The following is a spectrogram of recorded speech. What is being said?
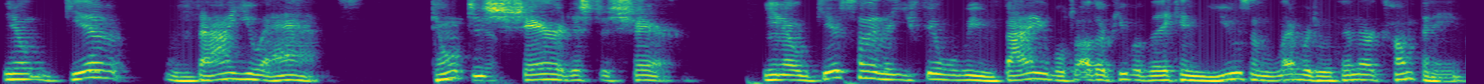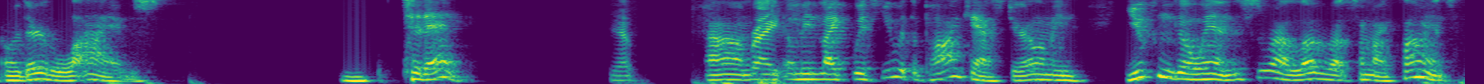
You know, give value adds. Don't just yeah. share just to share you know give something that you feel will be valuable to other people that they can use and leverage within their company or their lives today. Yep. Um, right. I mean like with you with the podcast daryl i mean you can go in. This is what i love about some of my clients.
